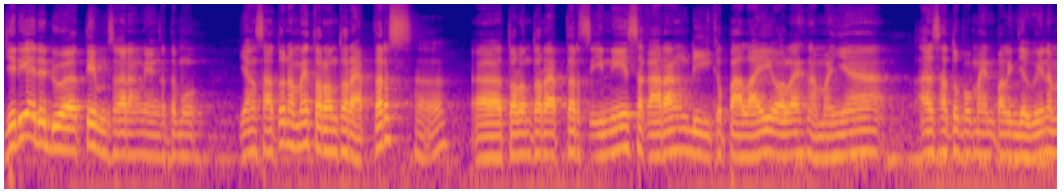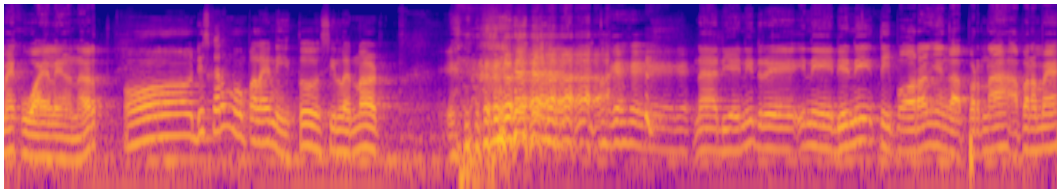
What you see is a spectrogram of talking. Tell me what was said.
Jadi ada dua tim sekarang nih yang ketemu. Yang satu namanya Toronto Raptors. Heeh. Eh, Toronto Raptors ini sekarang dikepalai oleh namanya ada satu pemain paling jagonya namanya Kawhi Leonard. Oh, dia sekarang mau palain itu si Leonard. Oke oke oke oke. Nah dia ini dari ini dia ini tipe orang yang nggak pernah apa namanya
